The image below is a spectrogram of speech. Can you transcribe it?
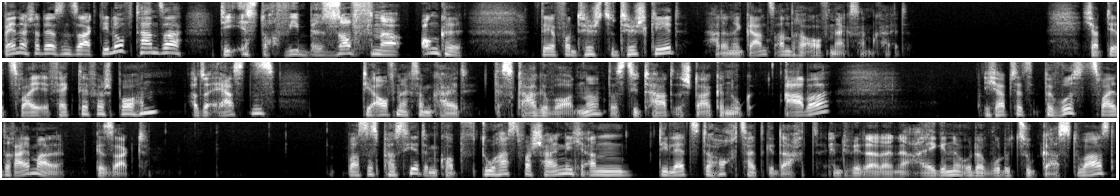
Wenn er stattdessen sagt, die Lufthansa, die ist doch wie besoffener Onkel, der von Tisch zu Tisch geht, hat eine ganz andere Aufmerksamkeit. Ich habe dir zwei Effekte versprochen. Also erstens, die Aufmerksamkeit, das ist klar geworden, ne? das Zitat ist stark genug. Aber ich habe es jetzt bewusst zwei, dreimal gesagt was ist passiert im Kopf? Du hast wahrscheinlich an die letzte Hochzeit gedacht, entweder deine eigene oder wo du zu Gast warst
